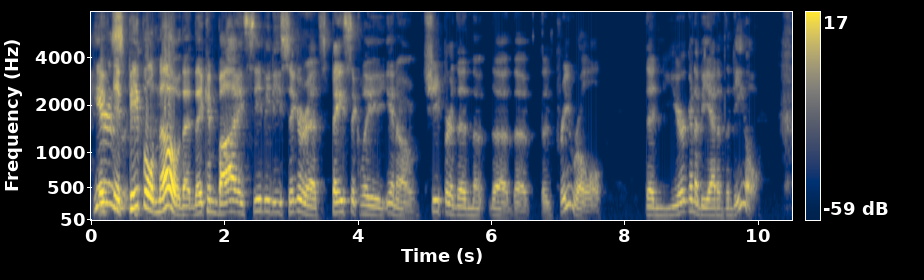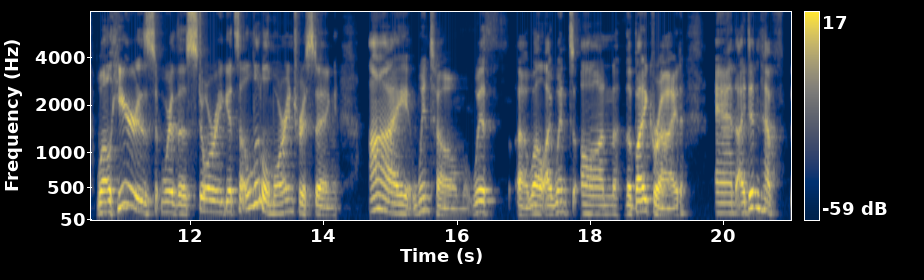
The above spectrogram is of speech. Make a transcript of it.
here's if, if people know that they can buy CBD cigarettes basically, you know, cheaper than the the the, the pre roll, then you're going to be out of the deal. Well, here's where the story gets a little more interesting. I went home with, uh, well, I went on the bike ride, and I didn't have.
